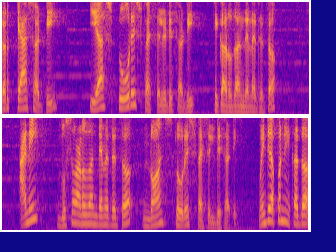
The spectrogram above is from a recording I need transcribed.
तर त्यासाठी या स्टोरेज फॅसिलिटीसाठी एक अनुदान देण्यात येतं. आणि दुसरं अनुदान देण्यात येतं नॉन स्टोरेज फॅसिलिटीसाठी म्हणजे आपण एखादं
